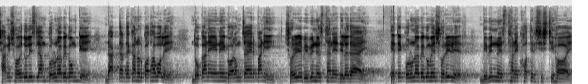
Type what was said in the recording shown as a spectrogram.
স্বামী শহীদুল ইসলাম করুণা বেগমকে ডাক্তার দেখানোর কথা বলে দোকানে এনে গরম চায়ের পানি শরীরে বিভিন্ন স্থানে ঢেলে দেয়। এতে করুণা বেগমের শরীরের বিভিন্ন স্থানে ক্ষতের সৃষ্টি হয়।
